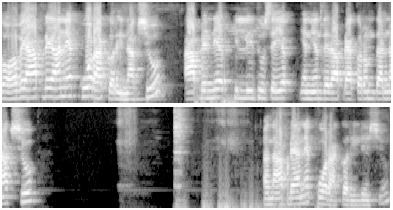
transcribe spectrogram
તો હવે આપણે આને કોરા કરી નાખશું. આપણે નેપકિન લીધું છે એક, એની અંદર આપણે આ કરમદાર નાખશું. અને આપણે આને કોરા કરી લેશું.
